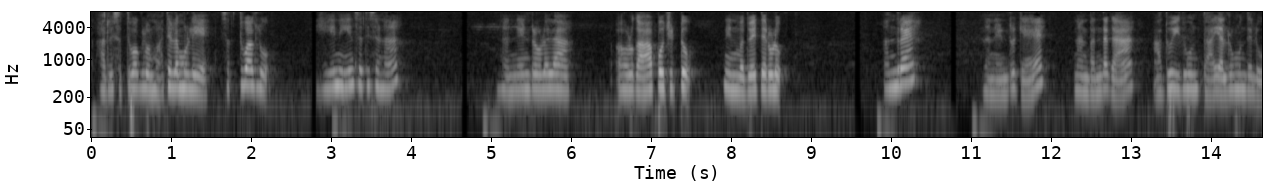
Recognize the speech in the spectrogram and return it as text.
ಆದರೆ ಸತ್ವಾಗ್ಲು ಒಂದು ಮಾತಾಡ ಮುಳ್ಳಿ ಸತ್ಯವಾಗ್ಲು ಏನು ಏನು ಸತೀಸಣ್ಣ ನನ್ನ ಹೆಂಡ್ರವಳಲ್ಲ ಅವಳಿಗೆ ಆಪೋಸಿಟ್ಟು ನಿನ್ನ ಮದುವೆ ತೆರಳು. ಅಂದರೆ? ನನ್ನ ಹೆಂಡ್ರಿಗೆ ನಾನು ಬಂದಾಗ ಅದು ಇದು ಅಂತ ಎಲ್ಲರ ಮುಂದೆಲೂ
